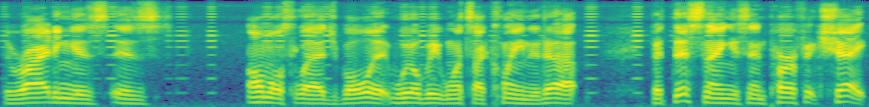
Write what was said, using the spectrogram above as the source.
The writing is, is almost legible. It will be once I clean it up. But this thing is in perfect shape.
